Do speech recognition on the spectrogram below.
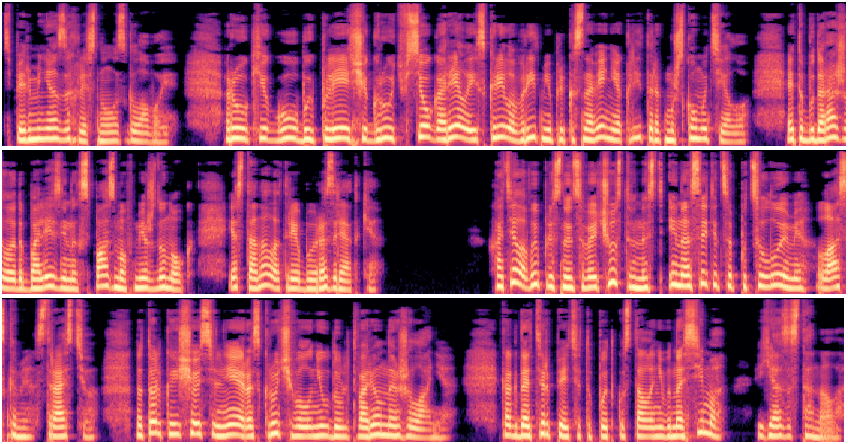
Теперь меня захлестнуло с головой. Руки, губы, плечи, грудь – все горело и искрило в ритме прикосновения клитора к мужскому телу. Это будоражило до болезненных спазмов между ног. Я стонала, требуя разрядки. Хотела выплеснуть свою чувственность и насытиться поцелуями, ласками, страстью, но только еще сильнее раскручивало неудовлетворенное желание. Когда терпеть эту пытку стало невыносимо, я застонала.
